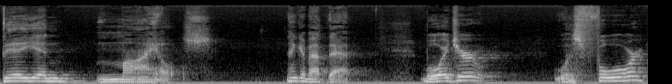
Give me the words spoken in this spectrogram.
billion miles. Think about that. Voyager was 4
